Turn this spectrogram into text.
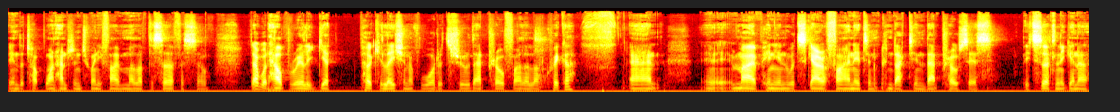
in the top 125 mil of the surface. So that would help really get percolation of water through that profile a lot quicker. And in my opinion, with scarifying it and conducting that process, it's certainly going to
